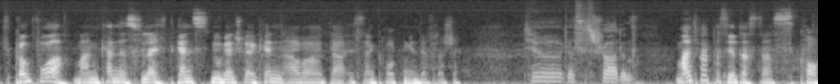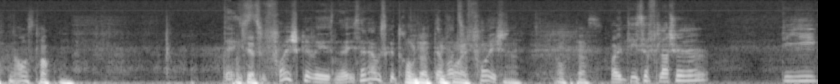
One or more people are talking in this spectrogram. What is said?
Es kommt vor. Man kann es vielleicht ganz, nur ganz schwer erkennen, aber da ist ein Korken in der Flasche. Tja, das ist schade. Manchmal passiert das, dass Korken austrocknen. Der Passiert. ist zu feucht gewesen. Der ist nicht ausgetrocknet. Der war zu feucht. feucht. Ja, auch das. Weil diese Flasche, die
